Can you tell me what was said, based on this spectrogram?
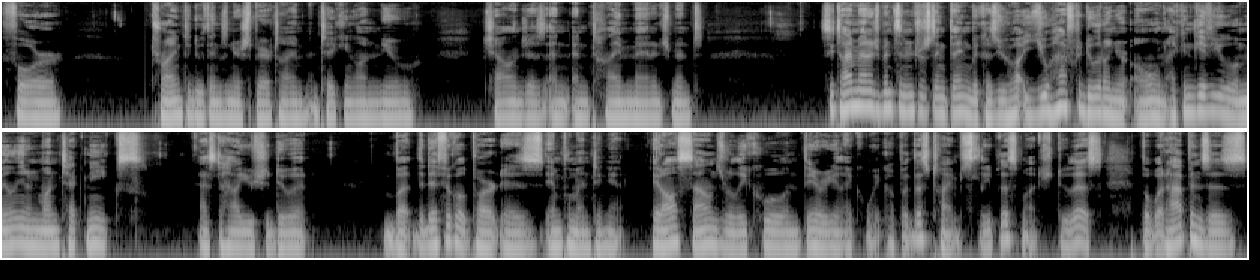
for trying to do things in your spare time and taking on new challenges and, and time management. See, time management's an interesting thing because you you have to do it on your own. I can give you a million and one techniques as to how you should do it, but the difficult part is implementing it. It all sounds really cool in theory, like wake up at this time, sleep this much, do this. But what happens is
